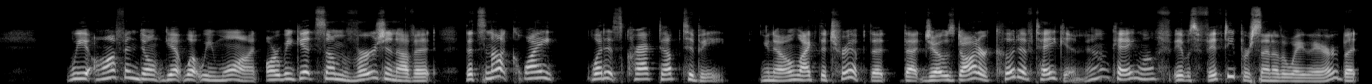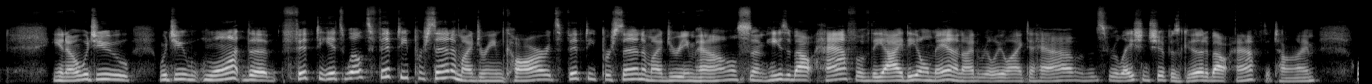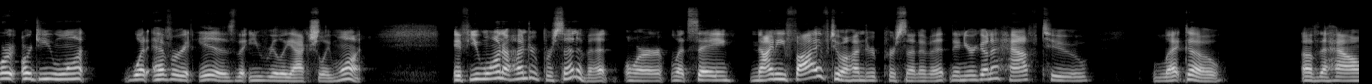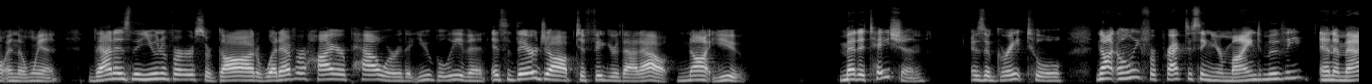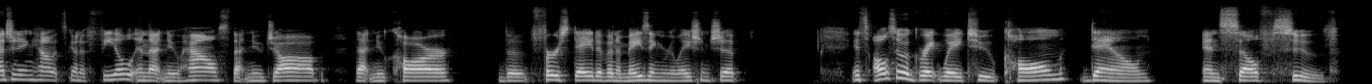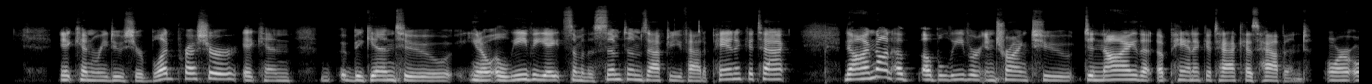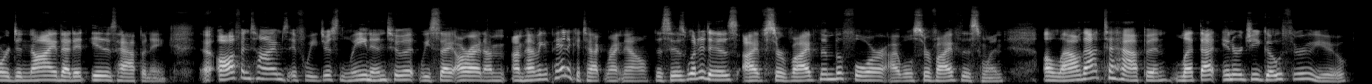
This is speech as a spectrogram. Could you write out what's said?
We often don't get what we want, or we get some version of it that's not quite what it's cracked up to be you know like the trip that that joe's daughter could have taken. Okay well it was 50% of the way there but you know would you would you want the 50 it's well it's 50% of my dream car. It's 50% of my dream house and he's about half of the ideal man i'd really like to have. This relationship is good about half the time. Or or do you want whatever it is that you really actually want if you want 100% of it, or let's say 95 to 100% of it, then you're going to have to let go of the how and the when. That is the universe or God or whatever higher power that you believe in. It's their job to figure that out, not you. Meditation is a great tool, not only for practicing your mind movie and imagining how it's going to feel in that new house, that new job, that new car, the first date of an amazing relationship. It's also a great way to calm down and self soothe. It can reduce your blood pressure. It can begin to, you know, alleviate some of the symptoms after you've had a panic attack. Now, I'm not a, a, believer in trying to deny that a panic attack has happened or, or deny that it is happening. Uh, oftentimes, if we just lean into it, we say, all right, I'm, I'm having a panic attack right now. This is what it is. I've survived them before. I will survive this one. Allow that to happen. Let that energy go through you.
